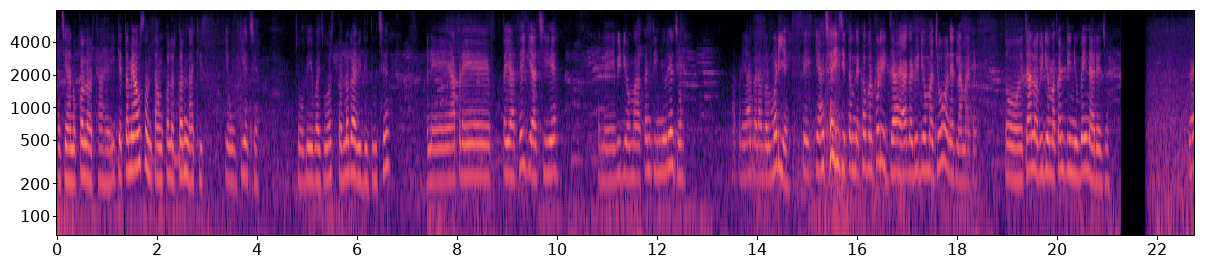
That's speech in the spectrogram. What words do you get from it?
હજી આનો કલર થાય એ કે તમે આવશો ને તો હું કલર કરી નાખીશ એવું કહે છે. જો, બે બાજુ અસ્તર લગાવી દીધું છે. અને આપણે તૈયાર થઈ ગયા છીએ એટલે વિડીયોમાં કન્ટિન્યુ રહેજો. આપણે આગળ આગળ મળીએ. તે ક્યાં જઈએ છીએ તમને ખબર પડી જ જાય. આગળ વિડીયોમાં જોવો ને એટલા માટે. તો ચાલો વિડીયોમાં કન્ટિન્યુ બન્યા રહેજો. જય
